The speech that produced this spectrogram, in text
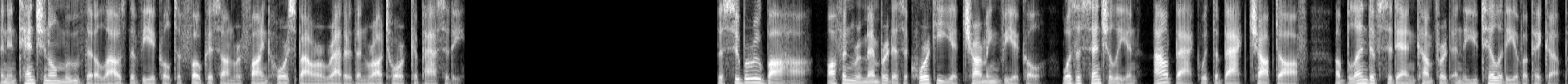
an intentional move that allows the vehicle to focus on refined horsepower rather than raw torque capacity. The Subaru Baja, often remembered as a quirky yet charming vehicle, was essentially an Outback with the back chopped off, a blend of sedan comfort and the utility of a pickup.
